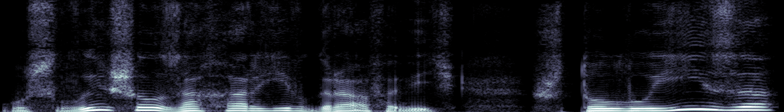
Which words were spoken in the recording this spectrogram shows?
услышал Захар Евграфович, что Луиза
